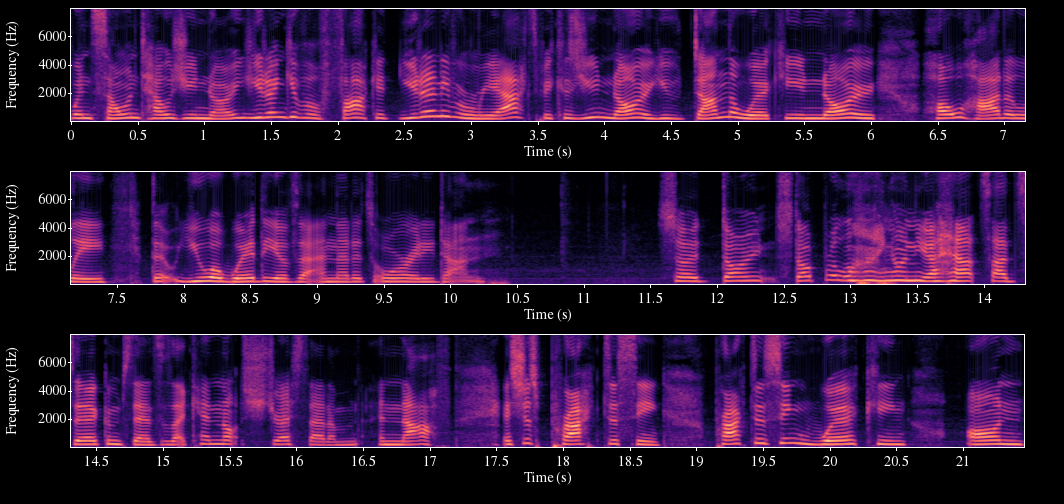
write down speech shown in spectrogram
when someone tells you no you don't give a fuck it, you don't even react because you know you've done the work you know wholeheartedly that you are worthy of that and that it's already done so don't stop relying on your outside circumstances. I cannot stress that enough. It's just practicing, practicing working on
